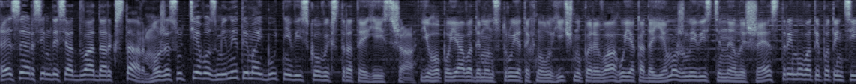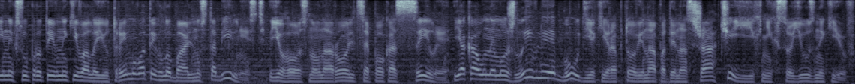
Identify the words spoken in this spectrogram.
СР-72 Dark Star може суттєво змінити майбутнє військових стратегій США. Його поява демонструє технологічну перевагу, яка дає можливість не лише стримувати потенційних супротивників, але й утримувати глобальну стабільність. Його основна роль це показ сили, яка унеможливлює будь-які раптові напади на США чи їхніх союзників.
